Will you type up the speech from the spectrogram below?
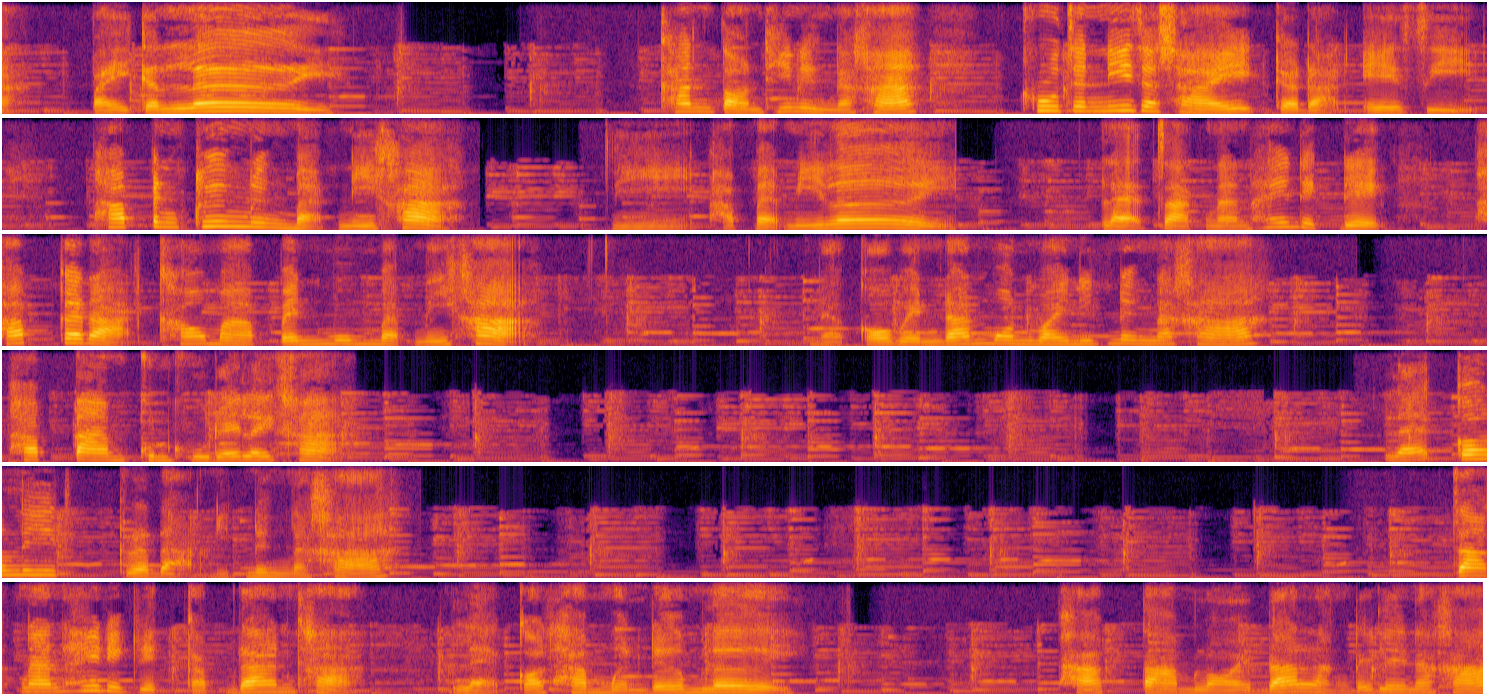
ไปกันเลย ขั้นตอนที่1นงนะคะ ครูเจนนี่จะใช้กระดาษ A4 พับเป็นครึ่งหนึ่งแบบนี้ค่ะ นี่พับแบบนี้เลย และจากนั้นให้เด็กๆ พับกระดาษเข้ามาเป็นมุมแบบนี้ค่ะ แล้วก็เว้นด้านบนไว้นิดนึงนะคะ พับตามคุณครูได้เลยค่ะ และก็รีดกระดาษนิดนึงนะคะ จากนั้นให้เด็กๆกลับด้านค่ะ และก็ทำเหมือนเดิมเลย พับตามรอยด้านหลังได้เลยนะคะ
